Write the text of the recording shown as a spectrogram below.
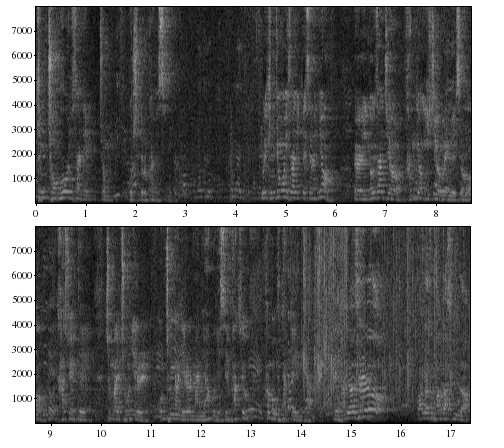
김종호 이사님 좀 모시도록 하겠습니다. 우리 김종호 이사님께서는요, 어, 논산 지역, 강경 이 지역을 위해서 가수협회 정말 좋은 일을, 엄청난 일을 많이 하고 계세요. 박수 한번 부탁드립니다. 네. 안녕하세요. 만나서 반갑습니다.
